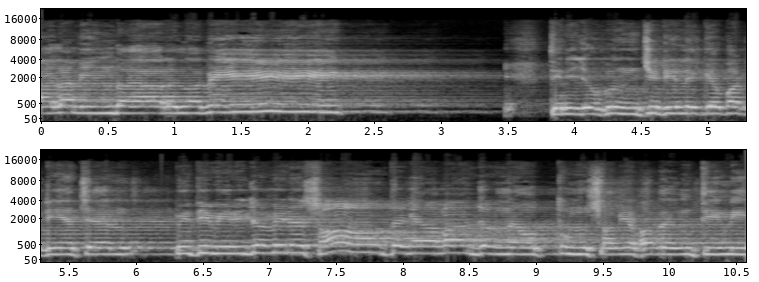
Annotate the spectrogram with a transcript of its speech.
আলামিন, দয়ার নবী। তিনি যখন চিঠি লিখে পাঠিয়েছেন, পৃথিবীর জমিনে সব থেকে আমার জন্য উত্তম স্বামী হবেন তিনি।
